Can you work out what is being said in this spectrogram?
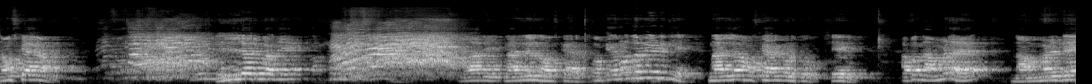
നമസ്കാരം. എല്ലാവരും പറഞ്ഞേ? അതെ നല്ലൊരു നമസ്കാരം. ഓക്കെ നമ്മൾ പറഞ്ഞു കേട്ടിട്ടില്ലേ? നല്ല നമസ്കാരം കൊടുത്തു. ശരി. അപ്പൊ നമ്മൾ നമ്മളുടെ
